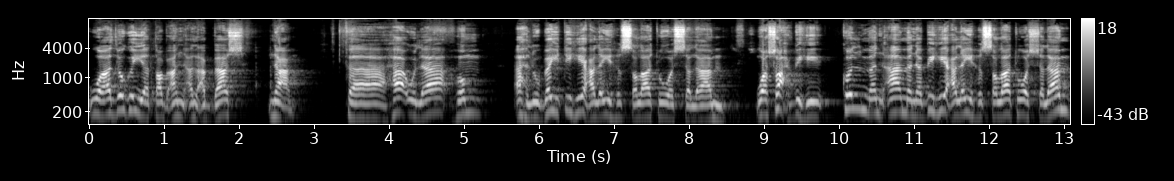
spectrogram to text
وذرية طبعا العباس. نعم. فهؤلاء هم أهل بيته عليه الصلاة والسلام وصحبه كل من آمن به عليه الصلاة والسلام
